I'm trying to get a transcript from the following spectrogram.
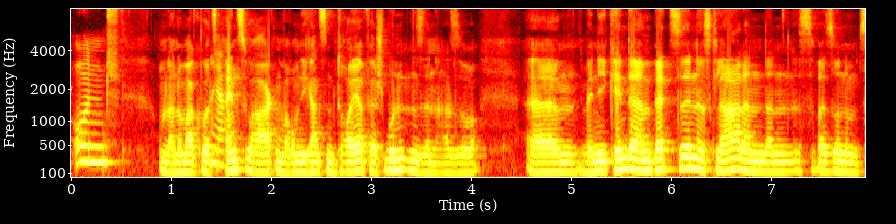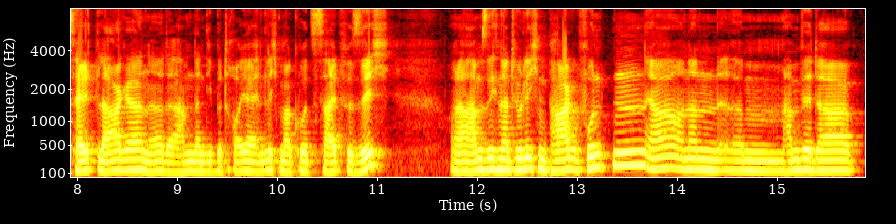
Und um da nochmal kurz ja. einzuhaken, warum die ganzen Betreuer verschwunden sind. Also ähm, wenn die Kinder im Bett sind, ist klar, dann, dann ist bei so einem Zeltlager, ne, da haben dann die Betreuer endlich mal kurz Zeit für sich. Und da haben sich natürlich ein paar gefunden, ja, und dann ähm, haben wir da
